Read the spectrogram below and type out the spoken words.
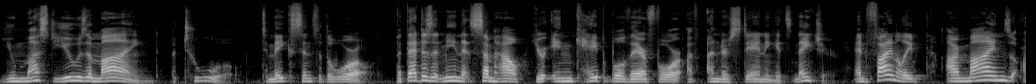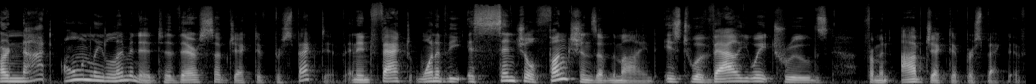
You must use a mind, a tool, to make sense of the world. But that doesn't mean that somehow you're incapable, therefore, of understanding its nature. And finally, our minds are not only limited to their subjective perspective, and in fact, one of the essential functions of the mind is to evaluate truths from an objective perspective.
